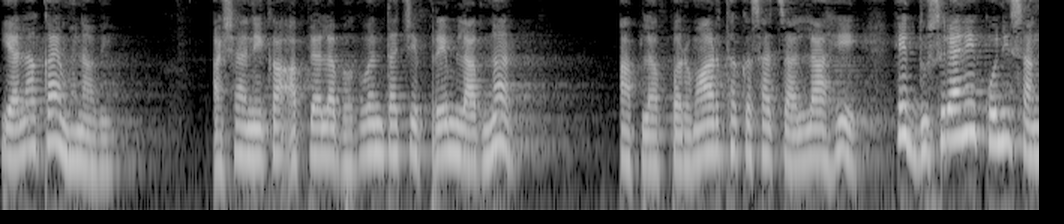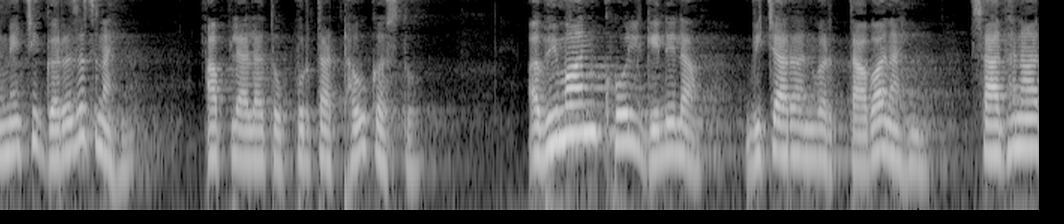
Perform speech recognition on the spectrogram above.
याला काय म्हणावे? अशाने का आपल्याला भगवंताचे प्रेम लाभणार? आपला परमार्थ कसा चालला आहे हे दुसऱ्याने कोणी सांगण्याची गरजच नाही. आपल्याला तो पुरता ठाऊक असतो. अभिमान खोल गेलेला विचारांवर ताबा नाही. साधनात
